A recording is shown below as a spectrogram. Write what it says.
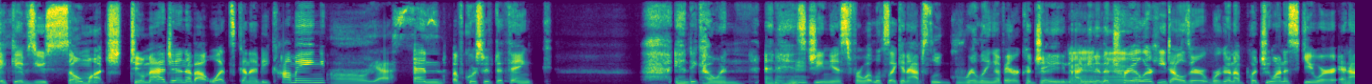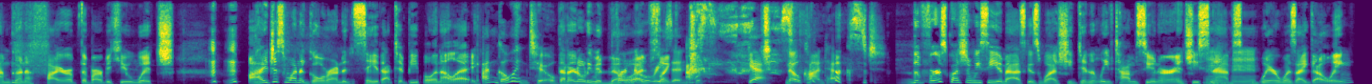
It gives you so much to imagine about what's going to be coming. oh yes. And of course, we have to thank Andy Cohen and Mm-hmm. his genius for what looks like an absolute grilling of Erika Jayne. I mean, in the Mhm. trailer, he tells her, We're going to put you on a skewer and I'm going to fire up the barbecue, which I just want to go around and say that to people in LA I'm going to that I don't even know. for no I'm just like, reason. Just, yeah, no context. the first question we see him ask is why she didn't leave Tom sooner, and she snaps, Mhm. "Where was I going?"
